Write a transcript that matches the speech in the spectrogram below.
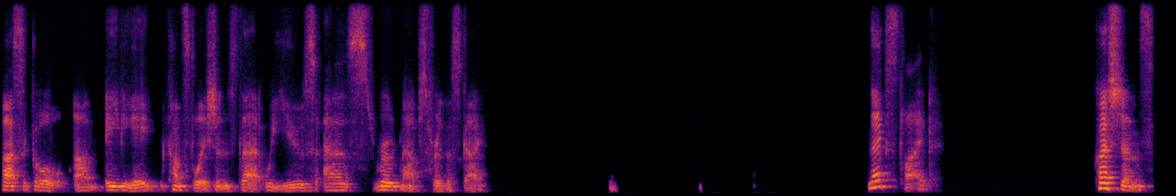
classical um, 88 constellations that we use as roadmaps for the sky. Next slide. Questions?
